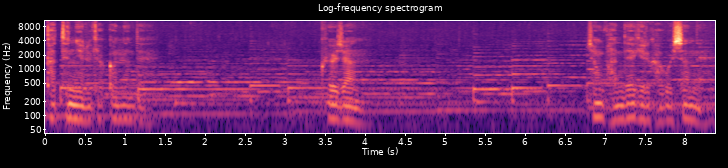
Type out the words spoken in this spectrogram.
같은 일을 겪었는데 그 여잔 정반대의 길을 가고 있었네.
